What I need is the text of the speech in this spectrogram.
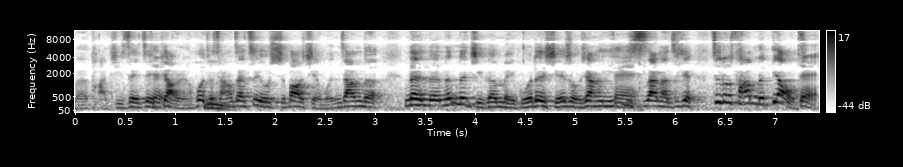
的塔吉这这一票人，或者常常在自由时报写文章的那那那那几个美国的写手，像伊伊斯兰啊这些，这都是他们的调子。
